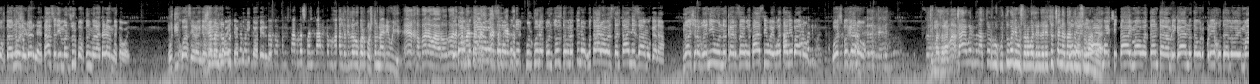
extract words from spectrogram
پښتانو لیډر دی تاسو دی منظور پښتون ملاتړ هم نه کوی مودی خوا سه رنګ غلا دی وای دا مودی کافر دی افغانستان ولس باندې دار کوم حال دی لرو بر پښتون ناری وی اے خبره واره وروره ته ماته بس اته پریږده دیر ملکونه پنځوس دولتونه خو تا راوستل تا نظام وکنه نه اشرف غنی و نه کرزی و تاسو وای و طالبانو اوس په ګنو چې مزرا تا ول ملاتړ وکړو ته ولې ورسره ودرېدلې ته څنګه ځان ته مسلمان وایې ما چې تا ما وطن د امریکایانو ته ور پرېښودلو ما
